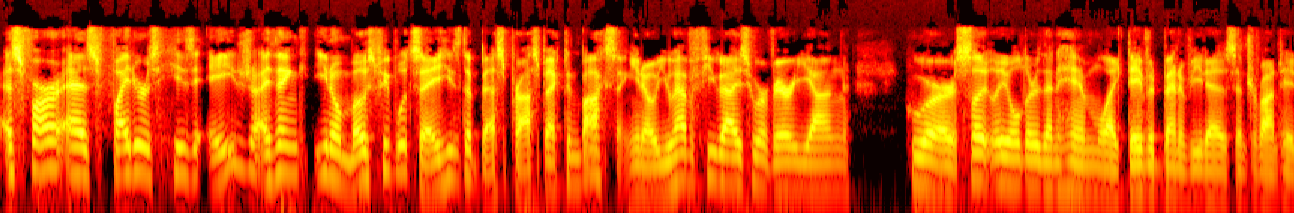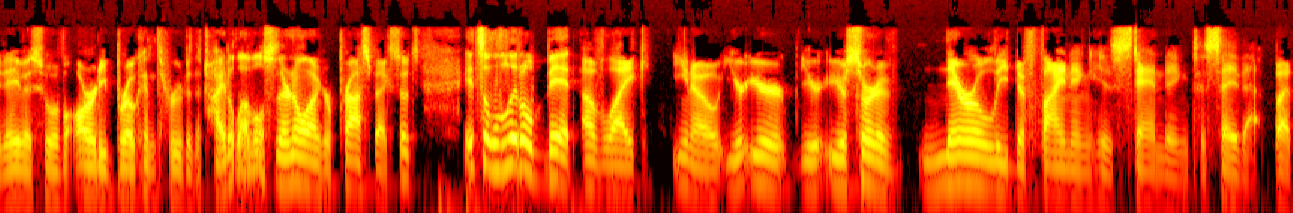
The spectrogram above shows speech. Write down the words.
as far as fighters his age, I think, you know, most people would say he's the best prospect in boxing. You know, you have a few guys who are very young who are slightly older than him, like David Benavidez and Gervonta Davis, who have already broken through to the title level, so they're no longer prospects. So it's it's a little bit of like you know you're you're you're you're sort of narrowly defining his standing to say that. But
